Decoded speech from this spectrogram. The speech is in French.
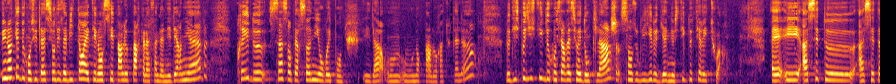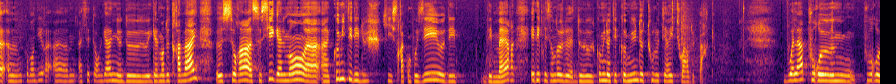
Une enquête de consultation des habitants a été lancée par le parc à la fin de l'année dernière. Près de 500 personnes y ont répondu. Et là, on en reparlera tout à l'heure. Le dispositif de conservation est donc large, sans oublier le diagnostic de territoire. Et, à, euh, cet organe de, également de travail euh, sera associé également un, comité d'élus qui sera composé euh, des, maires et des présidents de, communautés de communes de tout le territoire du parc. Voilà pour, pour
